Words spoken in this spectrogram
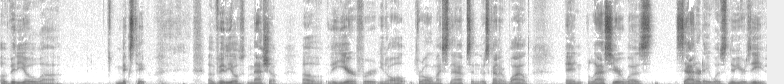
a video uh, mixtape, a video mashup of the year for you know all for all of my snaps, and it was kind of wild. And last year was Saturday was New Year's Eve,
